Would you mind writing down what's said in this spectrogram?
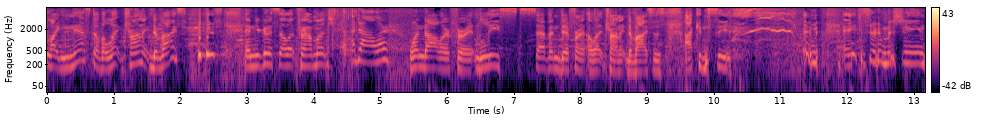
like nest of electronic devices, and you're gonna sell it for how much? A dollar. One dollar for at least seven different electronic devices. I can see an answering machine,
